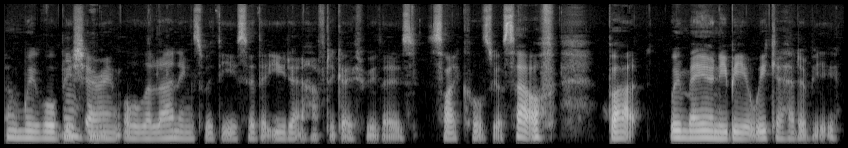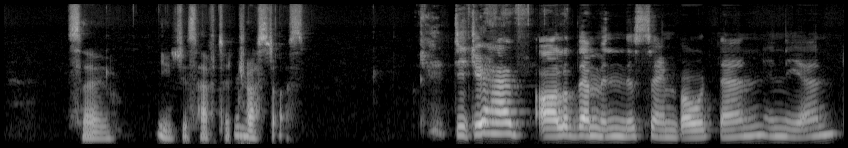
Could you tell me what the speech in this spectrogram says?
and we will be mm-hmm. sharing all the learnings with you so that you don't have to go through those cycles yourself but we may only be a week ahead of you so you just have to mm. trust us did you have all of them in the same boat then in the end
